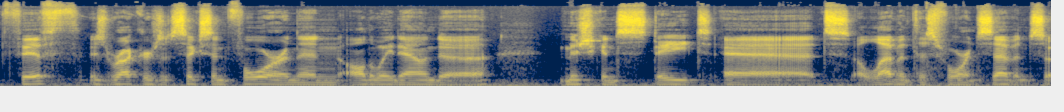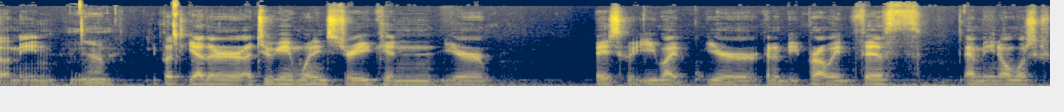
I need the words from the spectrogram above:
fifth is Rutgers at six and four, and then all the way down to Michigan State at eleventh is four and seven. So I mean, yeah, you put together a two-game winning streak, and you're basically you might you're going to be probably in fifth. I mean, almost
